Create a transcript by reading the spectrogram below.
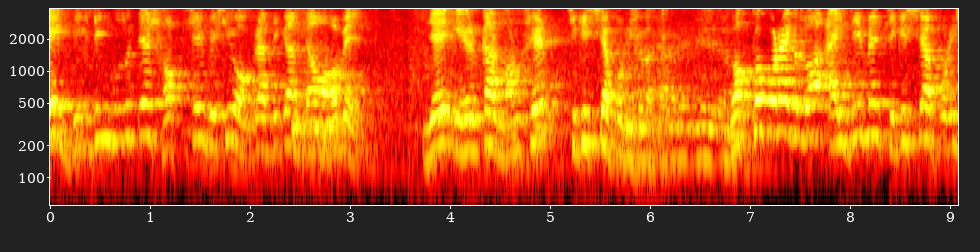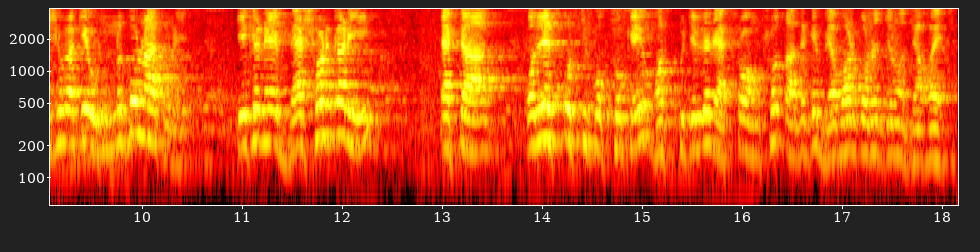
এই বিল্ডিংগুলোতে সবচেয়ে বেশি অগ্রাধিকার দেওয়া হবে যে এখানকার মানুষের চিকিৎসা পরিষেবাকে। লক্ষ্য করা গেল আইজিএমের চিকিৎসা পরিষেবাকে উন্নত না করে এখানে বেসরকারি একটা কলেজ কর্তৃপক্ষকে হসপিটালের একটা অংশ তাদেরকে ব্যবহার করার জন্য দেওয়া হয়েছে।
